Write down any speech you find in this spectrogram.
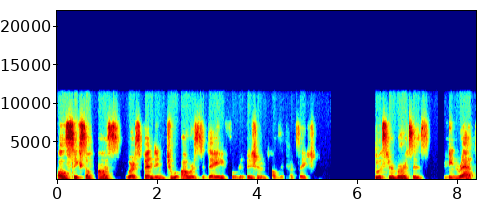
all six of us were spending two hours a day for revision of the translation. Two, three verses being read,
